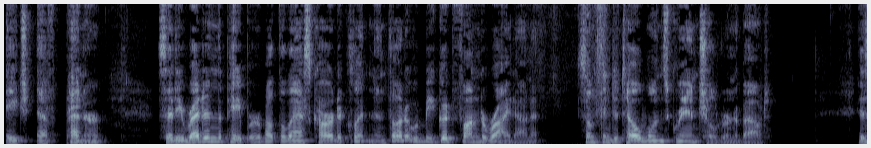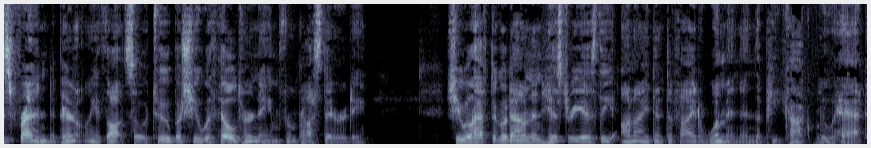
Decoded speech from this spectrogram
H. F. Penner, said he read in the paper about the last car to Clinton and thought it would be good fun to ride on it, something to tell one's grandchildren about. His friend apparently thought so too, but she withheld her name from posterity. She will have to go down in history as the unidentified woman in the peacock blue hat,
